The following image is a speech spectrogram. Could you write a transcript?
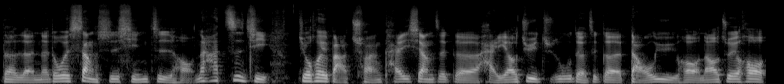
的人呢，都会丧失心智哈。那他自己就会把船开向这个海妖居住的这个岛屿哈，然后最后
